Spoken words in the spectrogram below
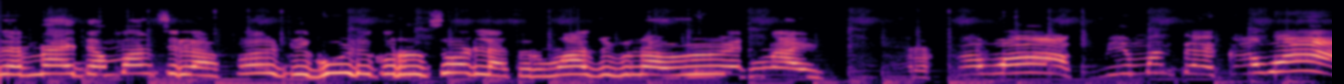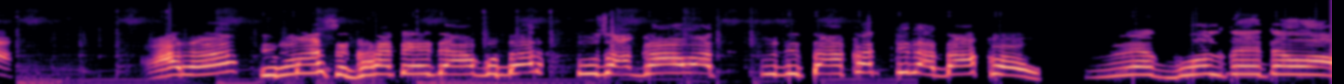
जर नाही त्या माणसीला पळती घोडी करून सोडला तर माझं बिना विवेक नाही. अरे कवा? मी म्हणते कवा? अरे ती माणसं घरात यायच्या अगोदर तुझ्या गावात तुझी ताकद तिला दाखव. विवेक बोलतोय तेव्हा.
